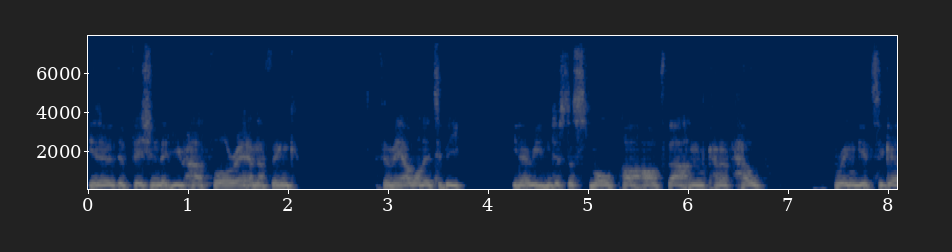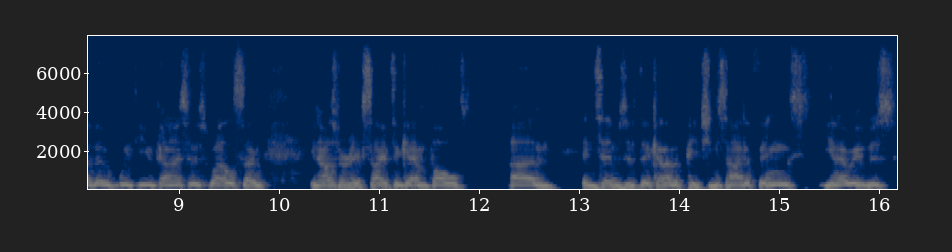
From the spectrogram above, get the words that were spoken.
you know the vision that you had for it, and I think for me, I wanted to be you know even just a small part of that and kind of help bring it together with you guys as well. So you know, I was very excited to get involved. Um, in terms of the kind of the pitching side of things, you know, it was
